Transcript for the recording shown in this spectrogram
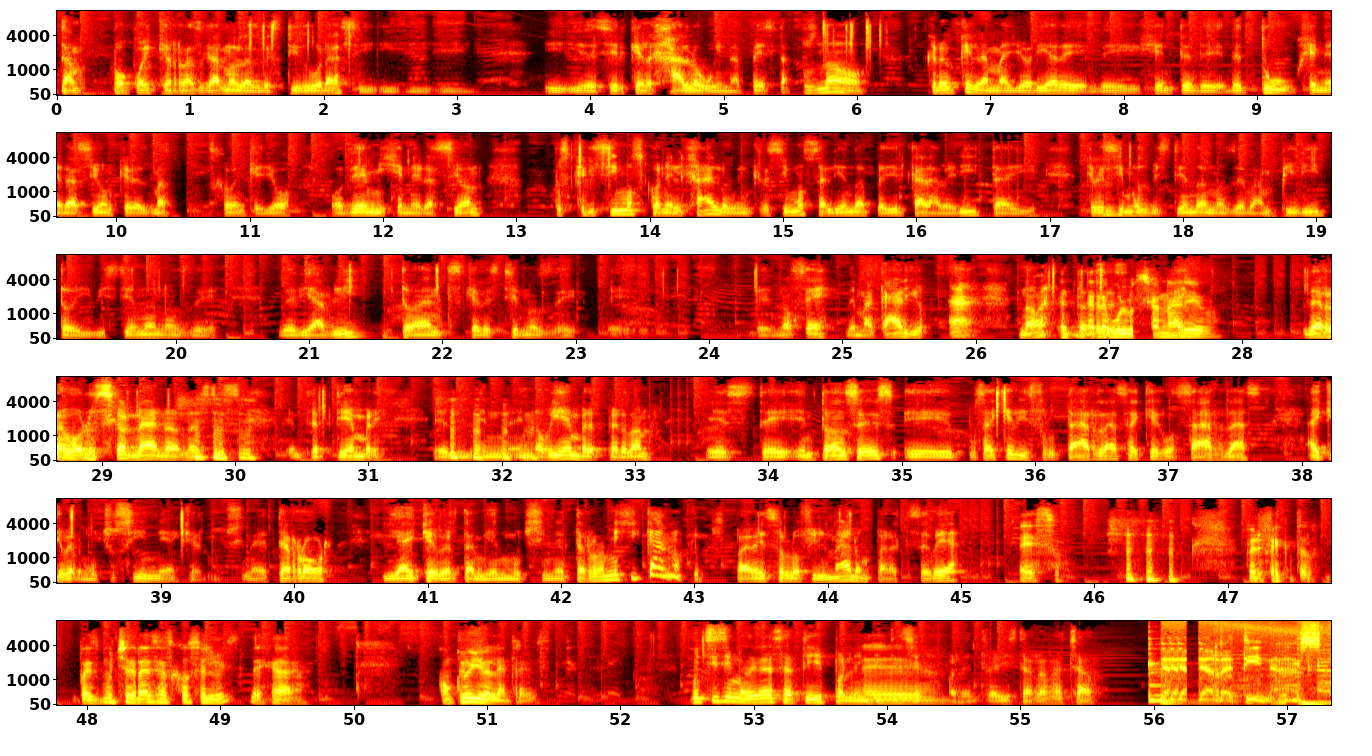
tampoco hay que rasgarnos las vestiduras y, y- y- decir que el Halloween apesta. Pues no, creo que la mayoría de, de gente de, de tu generación, que eres más joven que yo, o de mi generación, pues crecimos con el Halloween, crecimos saliendo a pedir calaverita y crecimos vistiéndonos de vampirito y vistiéndonos de, de diablito antes que vestirnos de, de- de, no sé, de Macario, ah, ¿no? de Entonces, revolucionario. De revolucionario, ¿no? Esto es en septiembre, en, en- en noviembre, perdón. Este, entonces, eh, pues hay que disfrutarlas, hay que gozarlas, hay que ver mucho cine, hay que ver mucho cine de terror y hay que ver también mucho cine de terror mexicano, que pues para eso lo filmaron, para que se vea. Eso. Perfecto. Pues muchas gracias, José Luis. Deja. Concluyo la entrevista. Muchísimas gracias a ti por la invitación, Eh. por la entrevista, Rafa. Chao. De, de retinas.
